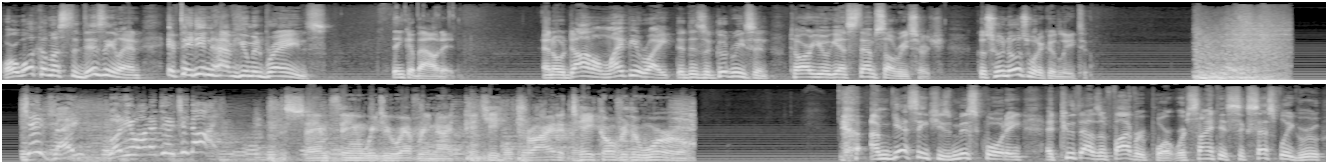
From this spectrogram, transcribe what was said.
or welcome us to Disneyland if they didn't have human brains? Think about it. And O'Donnell might be right that there's a good reason to argue against stem cell research, because who knows what it could lead to. Gee, Brain, what do you want to do tonight? The same thing we do every night, Pinky. Try to take over the world. I'm guessing she's misquoting a 2005 report where scientists successfully grew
